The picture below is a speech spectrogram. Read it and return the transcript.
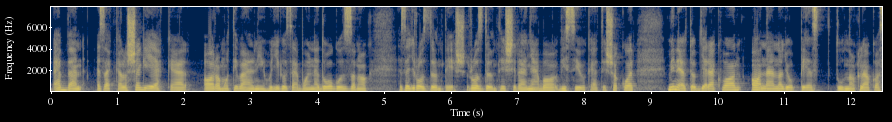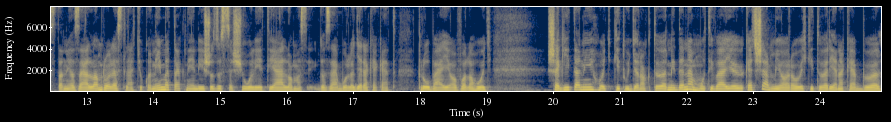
ebben ezekkel a segélyekkel, arra motiválni, hogy igazából ne dolgozzanak, ez egy rossz döntés. Rossz döntés irányába viszi őket. És akkor minél több gyerek van, annál nagyobb pénzt tudnak leakasztani az államról, ezt látjuk a németeknél is, az összes jóléti állam az igazából a gyerekeket próbálja valahogy segíteni, hogy ki tudjanak törni, de nem motiválja őket semmi arra, hogy kitörjenek ebből,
